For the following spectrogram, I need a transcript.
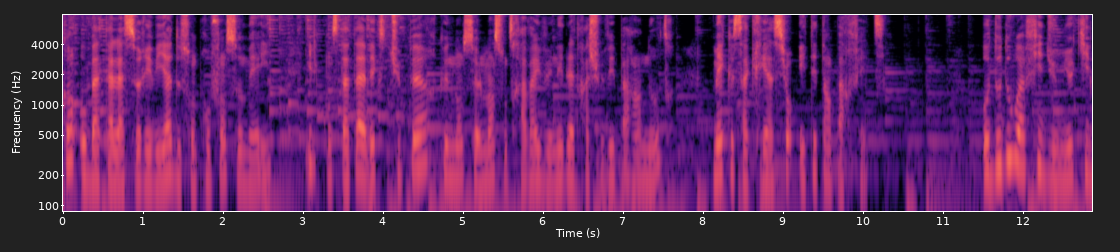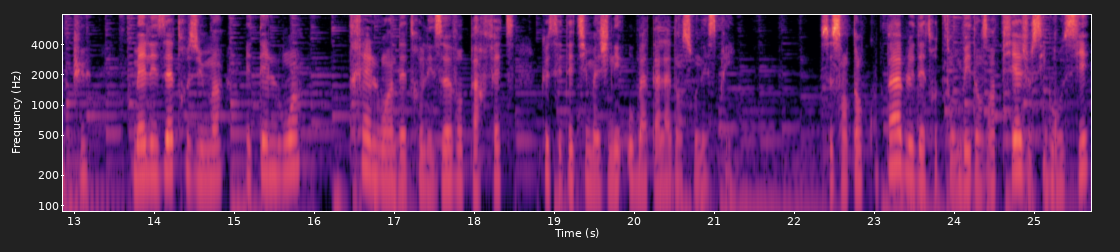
Quand Obatala se réveilla de son profond sommeil, il constata avec stupeur que non seulement son travail venait d'être achevé par un autre, mais que sa création était imparfaite. Odudua fit du mieux qu'il put, mais les êtres humains étaient loin, très loin d'être les œuvres parfaites que s'était imaginé Obatala dans son esprit. Se sentant coupable d'être tombé dans un piège aussi grossier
